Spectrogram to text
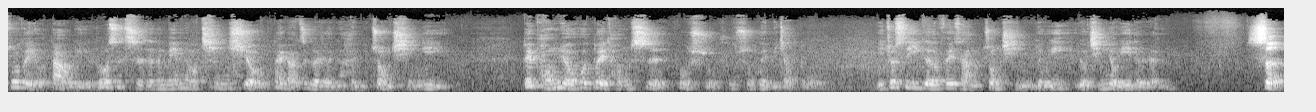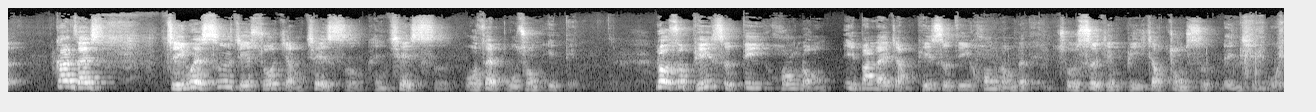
说的有道理。若是此人的眉毛清秀，代表这个人很重情义。对朋友或对同事、部属付出会比较多，也就是一个非常重情有义、有情有义的人。是，刚才几位师姐所讲确实很切实。我再补充一点，若是鼻子低、丰隆，一般来讲，鼻子低、丰隆的人处事情比较重视人情味。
